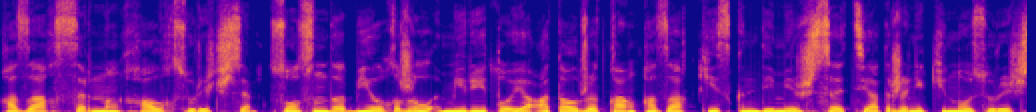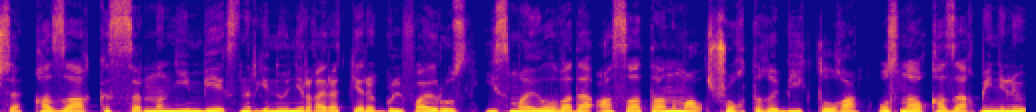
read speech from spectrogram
қазақ сырының халық суретшісі. Сол сынды биылғы жыл мерейтойы аталып жатқан қазақ кескіндемешісі, театр және кино суретшісі, қазақ кср-ның еңбек сіңірген өнер қайраткері Гүлфайрус Исмаилова да аса танымал, шоқтығы биік тұлға осынау қазақ бейнелеу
